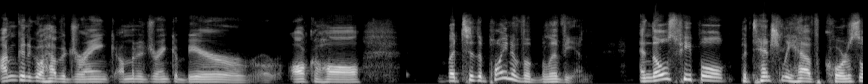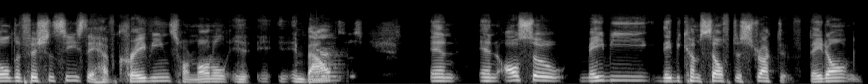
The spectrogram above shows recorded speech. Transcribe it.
I'm going to go have a drink, I'm going to drink a beer or, or alcohol, but to the point of oblivion. And those people potentially have cortisol deficiencies, they have cravings, hormonal I- imbalances. Yeah. And and also maybe they become self-destructive. They don't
